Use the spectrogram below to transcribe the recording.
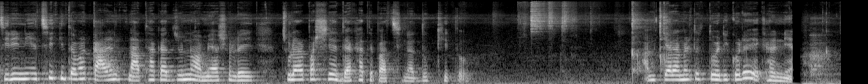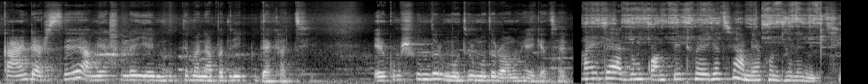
চিনি নিয়েছি, কিন্তু আমার কারেন্ট না থাকার জন্য আমি আসলে চুলার পাশে দেখাতে পাচ্ছি না, দুঃখিত। আমি ক্যারামেলটা তৈরি করে এখানে নিয়ে কারেন্ট আসছে, আমি আসলে এই মুহূর্তে মানে আপনাদের একটু দেখাচ্ছি। এরকম সুন্দর মধুর মতো রং হয়ে গেছে। আমার এটা একদম কমপ্লিট হয়ে গেছে, আমি এখন ঢেলে নিচ্ছি।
